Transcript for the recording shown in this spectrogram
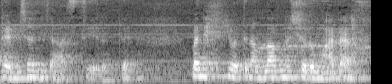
ಟೆನ್ಷನ್ ಜಾಸ್ತಿ ಇರುತ್ತೆ. ಬನ್ನಿ ಇವತ್ತಿನ ವ್ಲಾಗ್ನ ಶುರು ಮಾಡೋಣ.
